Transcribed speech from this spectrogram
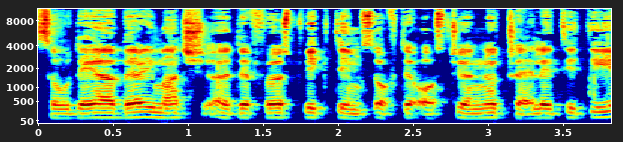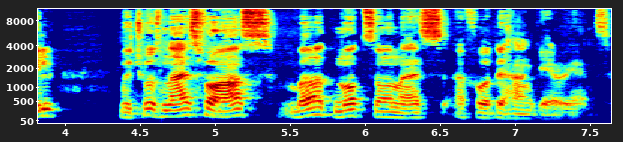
So they are very much uh, the first victims of the Austrian neutrality deal, which was nice for us, but not so nice for the Hungarians.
